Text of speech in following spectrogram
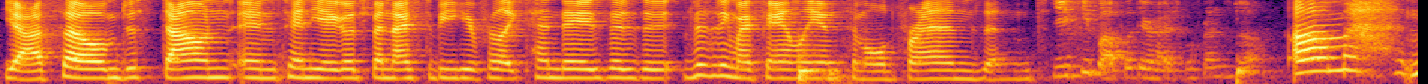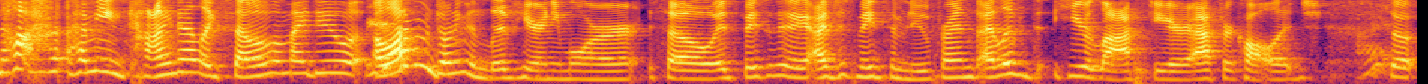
yeah, so I'm just down in San Diego. It's been nice to be here for like 10 days visit visiting my family and some old friends and Do you keep up with your high school friends still? um not I mean kind of like some of them I do. A lot of them don't even live here anymore. So it's basically I've just made some new friends. I lived here last year after college. I So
